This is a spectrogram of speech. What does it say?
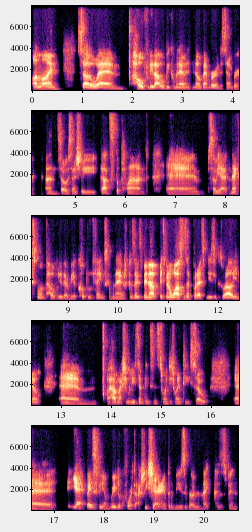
online. So um hopefully that will be coming out in november and december. And so essentially that's the plan. Um so yeah next month hopefully there'll be a couple of things coming out because there's been a it's been a while since i've put out some music as well you know. Um i haven't actually released anything since 2020 so uh yeah basically i'm really looking forward to actually sharing a bit of music that i've been making because it's been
